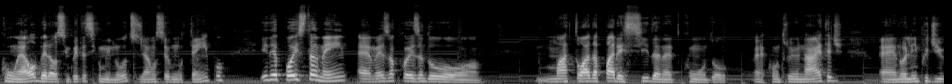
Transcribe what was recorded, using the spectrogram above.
com o Elber aos 55 minutos, já no segundo tempo. E depois também, é a mesma coisa do. Uma atuada parecida né, com do, é, contra o United. É, no Olímpico de,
